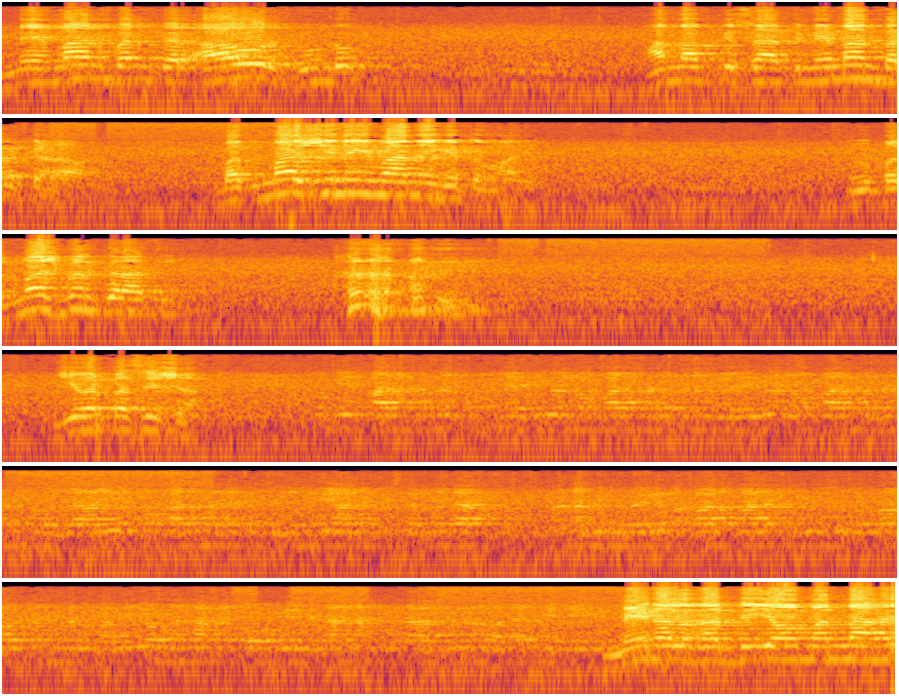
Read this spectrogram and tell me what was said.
مہمان بن کر آؤ اور ڈھونڈو۔ ہم آپ کے ساتھ مہمان بن کر آؤ۔ بدماشی نہیں مانیں گے تمہاری۔ وہ بدماش بن کر آتی جی اور پسیشا مین الغد یوم النہر۔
